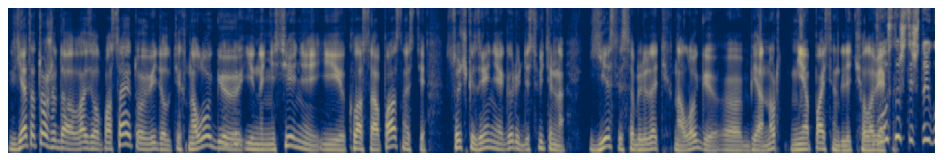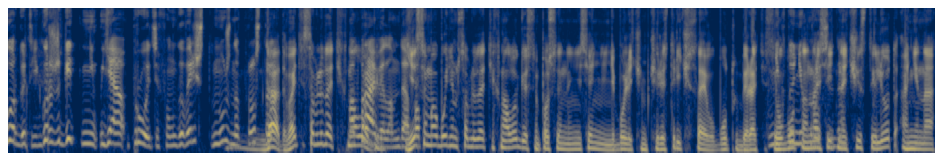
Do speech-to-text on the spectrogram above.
Я-то тоже, да, лазил по сайту, видел технологию Мгм. и нанесения, и класса опасности. С точки зрения, я говорю, действительно, если соблюдать технологию, э, Бионорд не опасен для Вы человека. услышите, что Егор говорит. Егор же говорит, я против. Он говорит, что нужно просто... Да, давайте соблюдать технологию. правилам, да, по- Если мы будем соблюдать технологию, если после нанесения не более чем через три часа его будут убирать, если его Никто будут не против, наносить да. на чистый лед, а не на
